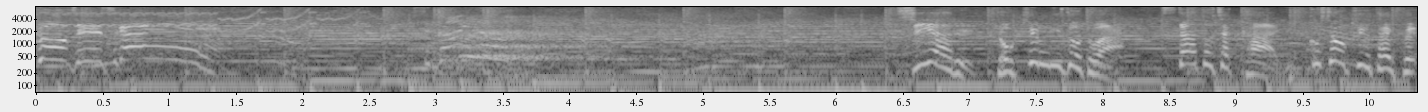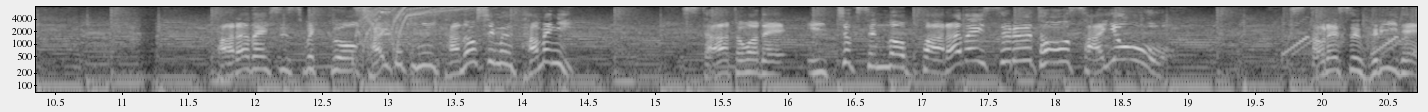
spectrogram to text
クを実現。すごいよ CR ドッキュンリゾートはスタートチャッカー1個昇級タイプ。パラダイススペックを快適に楽しむためにスタートまで一直線のパラダイスルートを採用。ストレスフリーで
